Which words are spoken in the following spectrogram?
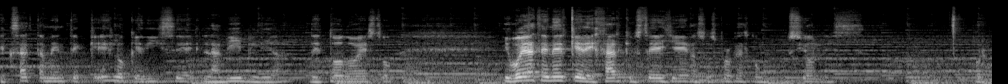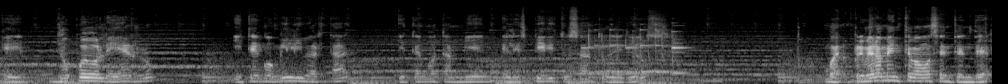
exactamente qué es lo que dice la Biblia de todo esto. Y voy a tener que dejar que ustedes lleguen a sus propias conclusiones. Porque yo puedo leerlo y tengo mi libertad y tengo también el Espíritu Santo de Dios bueno, primeramente vamos a entender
